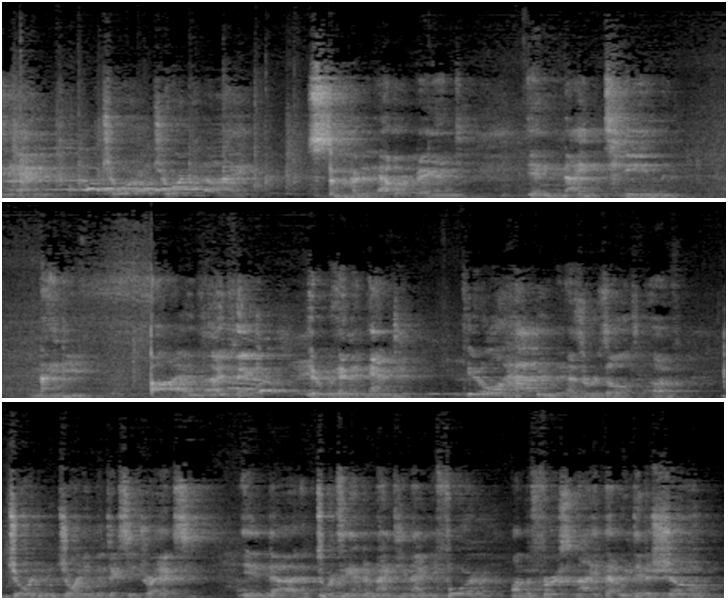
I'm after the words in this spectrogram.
scene. And Jordan and I started our band in 1995, I think. It, and, and it all happened as a result of Jordan joining the Dixie Dregs in uh, towards the end of 1994. On the first night that we did a show,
